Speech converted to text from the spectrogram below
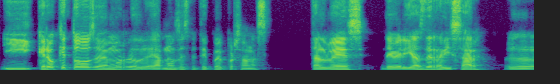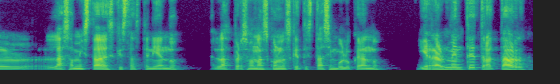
Y creo que todos debemos rodearnos de este tipo de personas. Tal vez deberías de revisar las amistades que estás teniendo, las personas con las que te estás involucrando, y realmente tratar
